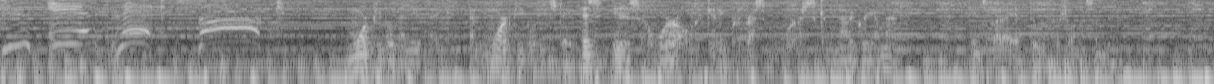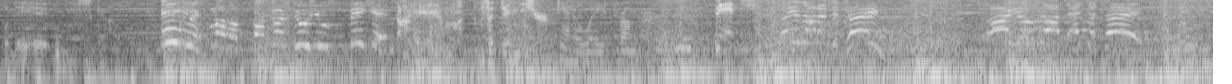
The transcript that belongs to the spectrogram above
Du är leksak! More people than you think, and more people each day. This is a world getting progressively worse. Can we not agree on that? Det finns bara ett ord för sådana som du. Och det är ondska. English, motherfucker! Do you speak it? I am the danger. Get away from her, you bitch! Are you not entertained? Are you not entertained?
